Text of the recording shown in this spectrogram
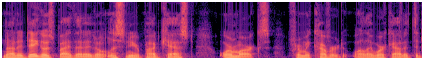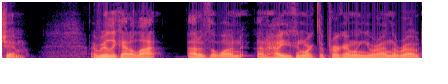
Not a day goes by that I don't listen to your podcast or Mark's from Recovered while I work out at the gym. I really got a lot out of the one on how you can work the program when you are on the road.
